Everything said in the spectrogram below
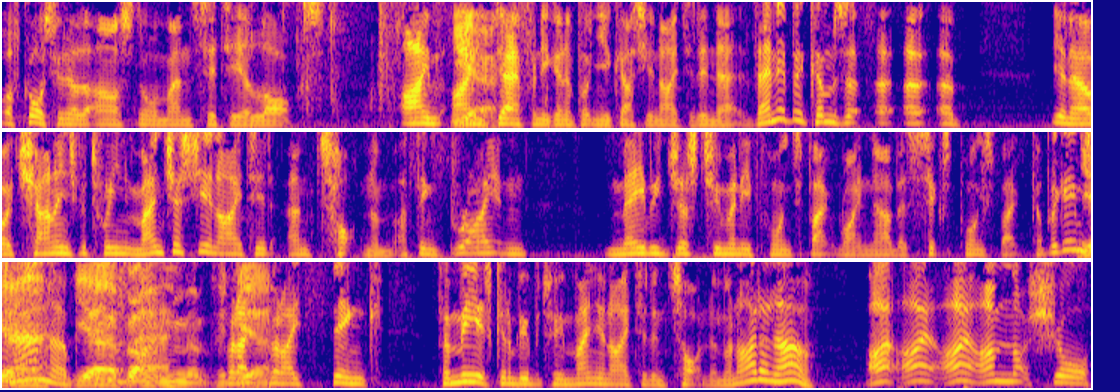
of course we know that Arsenal, Man City are locks. I'm I'm yeah. definitely going to put Newcastle United in there. Then it becomes a, a, a, you know a challenge between Manchester United and Tottenham. I think Brighton maybe just too many points back right now. They're six points back. A couple of games yeah, in hand though. Yeah, Brighton. But, but, yeah. I, but I think for me it's going to be between Man United and Tottenham, and I don't know. I, I, I'm not sure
